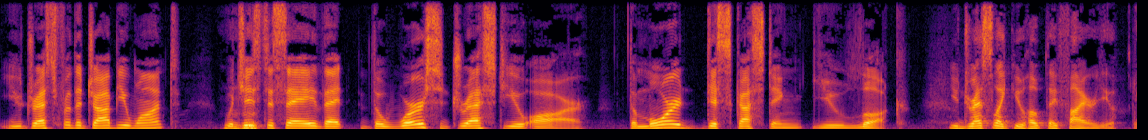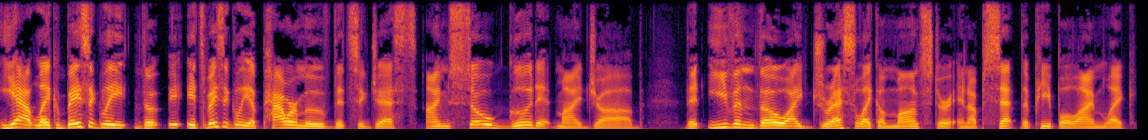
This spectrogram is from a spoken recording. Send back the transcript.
you dress for the job you want, which mm-hmm. is to say that the worse dressed you are, the more disgusting you look. You dress like you hope they fire you. Yeah, like basically the it's basically a power move that suggests I'm so good at my job that even though I dress like a monster and upset the people I'm like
